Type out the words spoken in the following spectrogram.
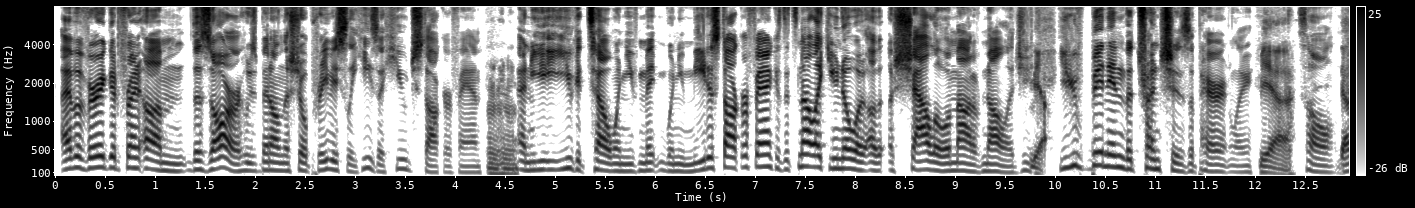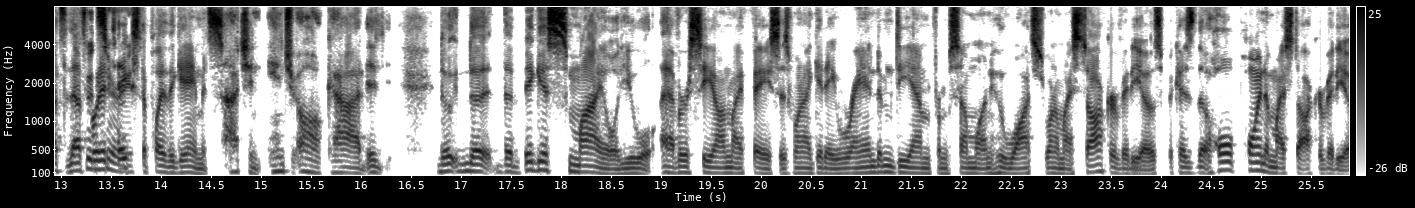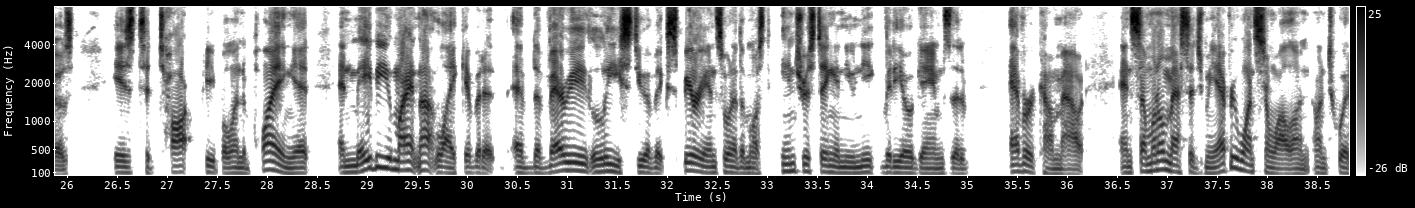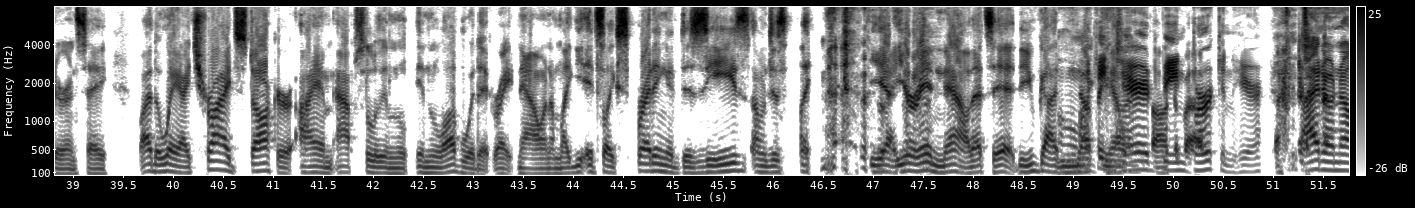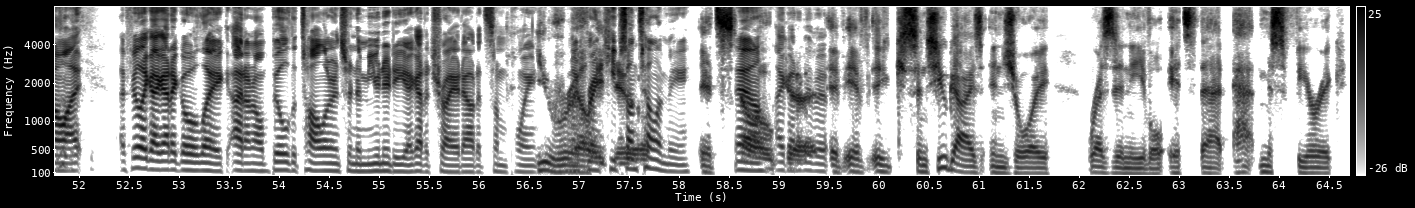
I have a very good friend, um, the Czar, who's been on the show previously. He's a huge Stalker fan, Mhm. and you you could tell when you've met, when you meet a Stalker fan because it's not like you know a, a shallow amount of knowledge. You, Yeah. you've been in the trenches apparently. Yeah. So That's that's what it takes to play the game. It's such an inch. Oh God, it, the the the biggest smile you will ever see on my face is when I get a random DM from someone who watched one of my stalker videos. Because the whole point of my stalker videos is to talk people into playing it. And maybe you might not like it, but at, at the very least, you have experienced one of the most interesting and unique video games that have ever come out. And someone will message me every once in a while on, on Twitter and say, by the way, I tried Stalker. I am absolutely in, in love with it right now. And I'm like, it's like spreading a disease. I'm just like, yeah, you're in now. That's it. You've got Oh nothing else Jared Bean about. Birkin here. I don't know. I I feel like I gotta go like I don't know, build a tolerance or an immunity. I gotta try it out at some point. You really My friend keeps on telling me. It's Yeah, so I gotta good. give If, if, if since you guys enjoy Resident Evil, it's that atmospheric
